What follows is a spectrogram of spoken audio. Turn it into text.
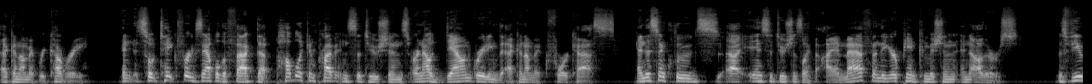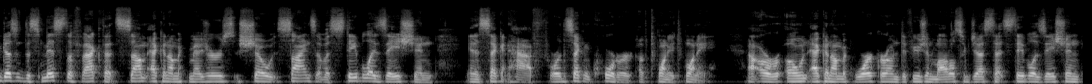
economic recovery. And so take, for example, the fact that public and private institutions are now downgrading the economic forecasts. And this includes uh, institutions like the IMF and the European Commission and others. This view doesn't dismiss the fact that some economic measures show signs of a stabilization in the second half or the second quarter of 2020. Our own economic work, our own diffusion model suggests that stabilization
